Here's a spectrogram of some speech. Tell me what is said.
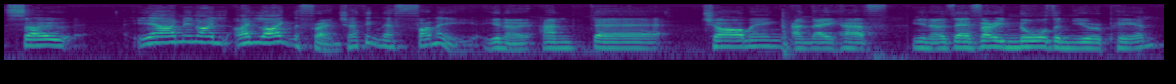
so yeah, I mean, I I like the French. I think they're funny, you know, and they're charming, and they have you know they're very Northern European.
